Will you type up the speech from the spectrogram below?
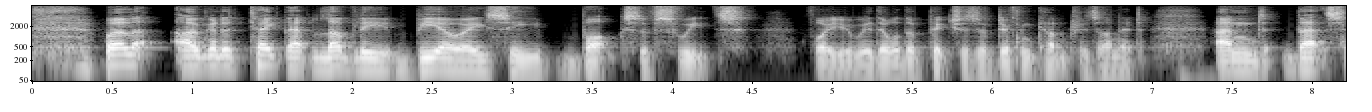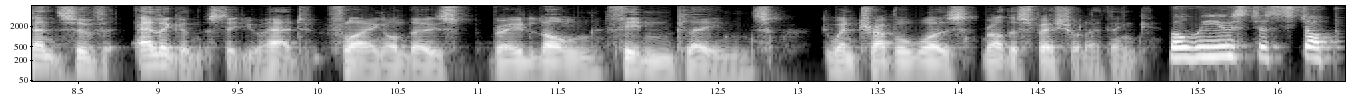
well, I'm going to take that lovely BOAC box of sweets for you with all the pictures of different countries on it. And that sense of elegance that you had flying on those very long, thin planes when travel was rather special, I think. Well, we used to stop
